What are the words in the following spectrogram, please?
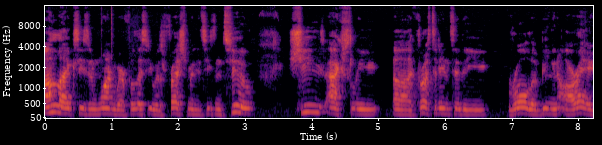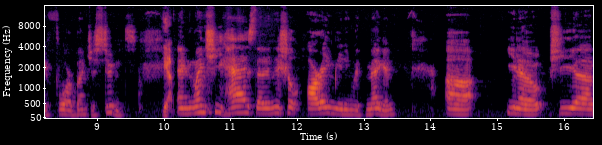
unlike season one, where Felicity was freshman, in season two, she's actually uh, thrusted into the role of being an RA for a bunch of students. Yeah. And when she has that initial RA meeting with Megan, uh, you know, she uh,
